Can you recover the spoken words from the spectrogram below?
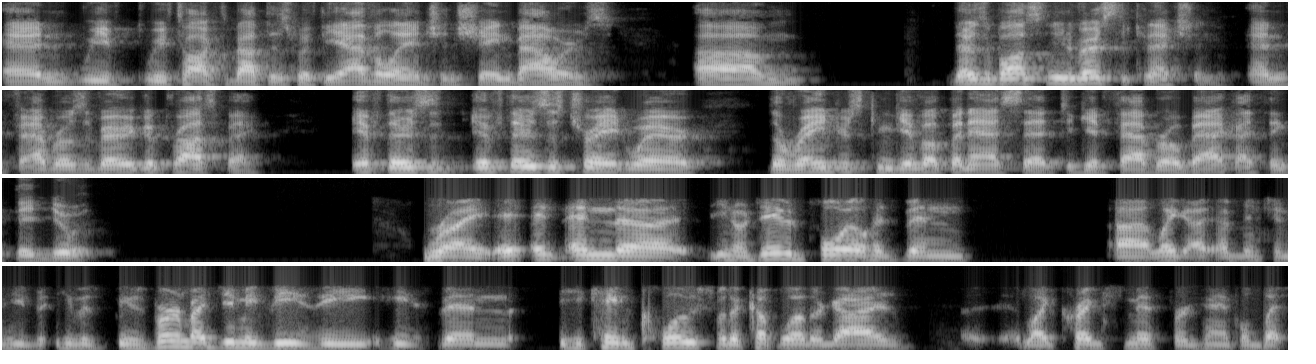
and we've we've talked about this with the Avalanche and Shane Bowers. Um, there's a Boston University connection, and Fabbro's a very good prospect. If there's a, if there's a trade where the Rangers can give up an asset to get Fabbro back, I think they'd do it. Right, and, and uh, you know, David Poile has been, uh, like I, I mentioned, he he was he was burned by Jimmy Vesey. He's been he came close with a couple other guys, uh, like Craig Smith, for example. But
